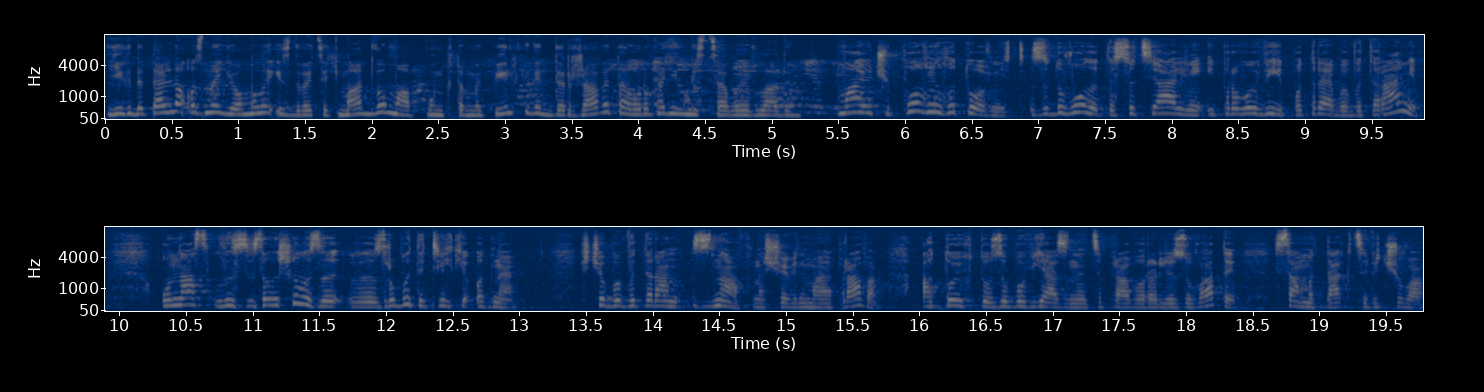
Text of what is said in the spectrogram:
Їх детально ознайомили із 22 пунктами пільг від держави та органів місцевої влади. Маючи повну готовність задоволити соціальні і правові потреби ветеранів, у нас залишилось е, зробити тільки одне. Щоб ветеран знав, на що він має право, а той, хто зобов'язаний це право реалізувати, саме так це відчував.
